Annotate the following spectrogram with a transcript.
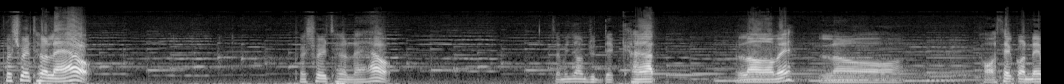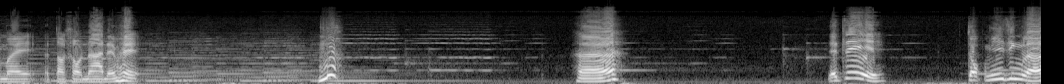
เพื่อช่วยเธอแล้ว เพื่อช่วยเธอแล้ว จะไม่ยอมหยุดเด็ดขาดรอไหมรอ ขอเซฟก่อนได้ไหมต่อเข้าหน้าได้ไหมฮะเดยวจี้จบงี้จริงเหรอ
